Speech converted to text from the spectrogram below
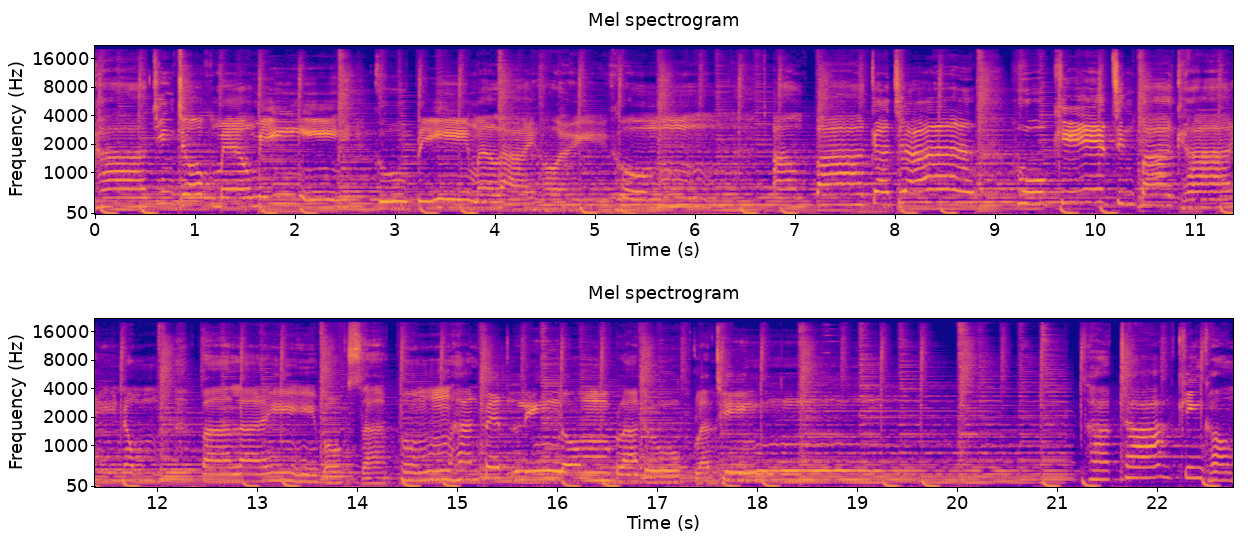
ขาจิ้งจกแม นมปลาไหลบกสาผมหานเป็ดลิงลมปลาดุกกระทิงทากท้าคิงของ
